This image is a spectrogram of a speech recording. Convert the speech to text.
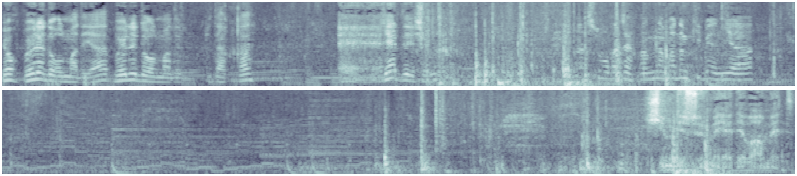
Yok böyle de olmadı ya. Böyle de olmadı. Bir dakika. Ee? Yer değişelim. Nasıl olacak anlamadım ki ben ya. Şimdi sürmeye devam et.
